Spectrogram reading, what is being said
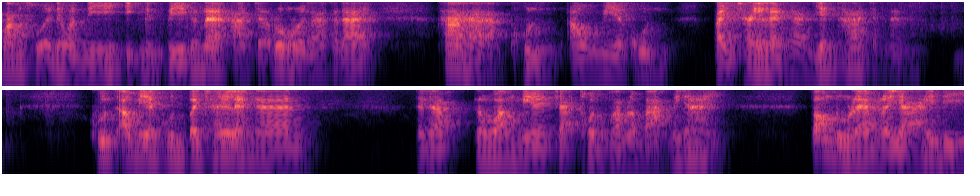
ความสวยในวันนี้อีกหนึ่งปีข้างหน้าอาจจะร่วงโรยลาก็ได้ ถ้าหากคุณเอาเมียคุณไปใช้แรงงานเยี่ยงทาสอย่างนั้น คุณเอาเมียคุณไปใช้แรงงานนะครับ ระวังเมียจะทนความลำบากไม่ได้ ต้องดูแลภรรยาให้ดี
